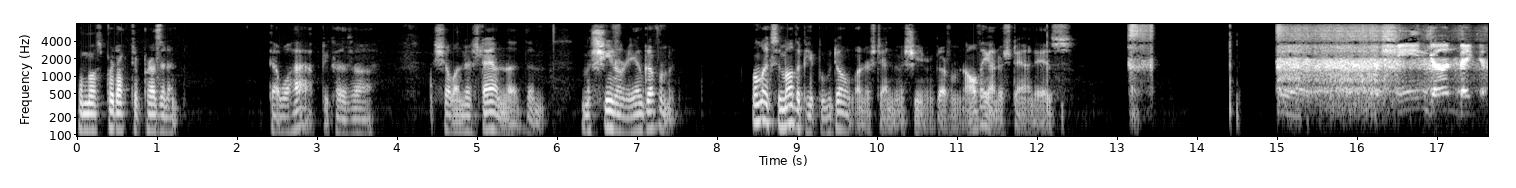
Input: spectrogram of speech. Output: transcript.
the most productive president that we'll have because uh, she'll understand the the machinery of government. Unlike some other people who don't understand the machinery of government, all they understand is machine gun bacon.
